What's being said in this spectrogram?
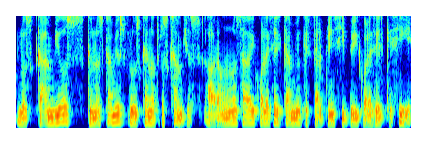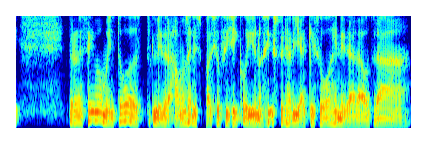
los cambios, que unos cambios produzcan otros cambios. Ahora uno no sabe cuál es el cambio que está al principio y cuál es el que sigue. Pero en este momento le trabajamos el espacio físico y uno sí esperaría que eso generara otra,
